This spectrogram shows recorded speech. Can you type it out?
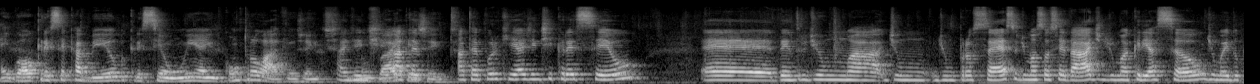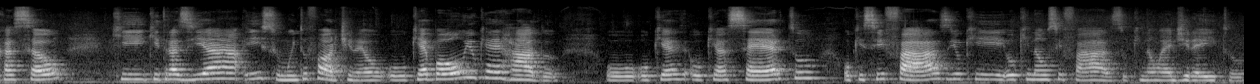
É igual crescer cabelo, crescer unha, é incontrolável, gente. A gente não vai até, ter jeito. Até porque a gente cresceu é, dentro de, uma, de, um, de um processo, de uma sociedade, de uma criação, de uma educação que, que trazia isso muito forte, né? O, o que é bom e o que é errado, o, o, que é, o que é certo, o que se faz e o que, o que não se faz, o que não é direito.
